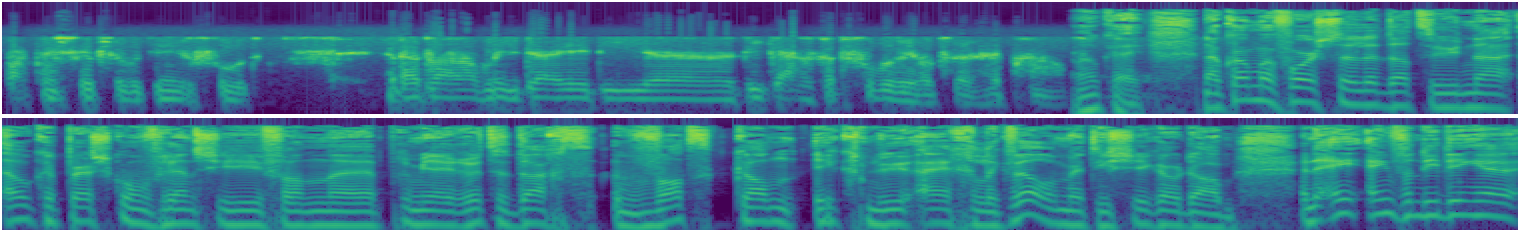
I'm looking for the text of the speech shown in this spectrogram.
partnerships heb ik ingevoerd. En dat waren allemaal ideeën die, uh, die ik eigenlijk uit de voetbalwereld heb gehaald. Oké. Okay. Nou kan ik me voorstellen dat u na elke persconferentie van premier Rutte dacht... wat kan ik nu eigenlijk wel met die Ziggo Dome? En een, een van die dingen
